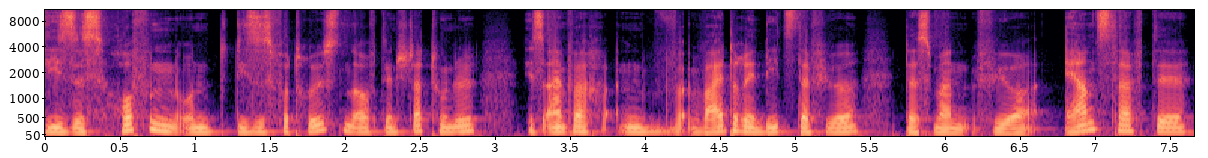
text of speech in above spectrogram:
dieses Hoffen und dieses Vertrösten auf den Stadttunnel ist einfach ein weiterer Indiz dafür, dass man für ernsthafte,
